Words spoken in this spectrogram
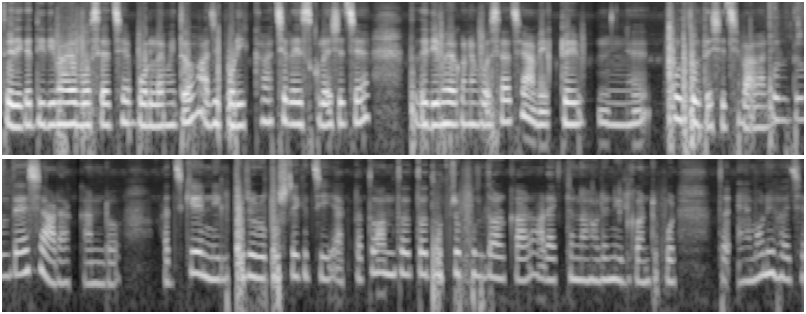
তো এদিকে দিদিভাই বসে আছে, বললামই তো, আজ পরীক্ষা, ছেলে স্কুলে এসেছে। তো দিদিভাই ওখানে বসে আছে, আমি একটু ফুল তুলতে এসেছি বাগানে। ফুল তুলতে এসে আর এক কাণ্ড। আজকে নীল পুজোর উপোস রেখেছি, একটা তো অন্তত ধুদ্র ফুল দরকার আর একটা না হলে নীলকণ্ঠ ফুল তো এমনই হয়েছে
